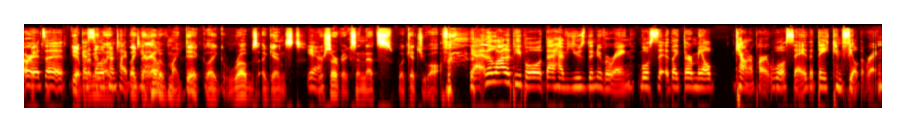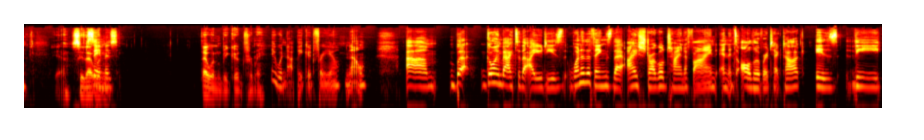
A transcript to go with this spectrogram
or it's a Yeah, like but a I mean, silicone like, type like the head of my dick like rubs against Yeah. your cervix, and that's what gets you off. yeah, and a lot of people that have used the NuvaRing will say, like their male counterpart will say that they can feel the ring. yeah, see that Same as that wouldn't be good for me. it would not be good for you. No. Um, but going back to the IUDs, one of the things that I struggled trying to find, and it's all over TikTok, is the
